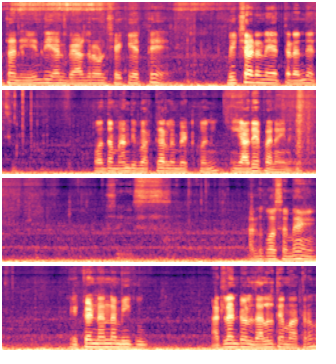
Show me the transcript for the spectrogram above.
అతను ఏంది అని బ్యాక్గ్రౌండ్ చెక్ ఎత్తే భిక్షాటన ఎత్తాడని తెలిసింది. కొంతమంది వర్కర్లను పెట్టుకొని ఇక అదే పని అయినది. అందుకోసమే ఎక్కడనన్నా మీకు అట్లాంటి వాళ్ళు తగిలితే మాత్రం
